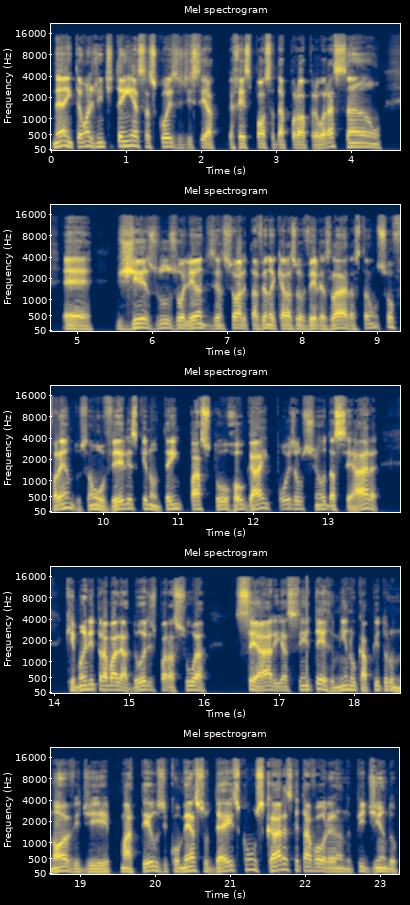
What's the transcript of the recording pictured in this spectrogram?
Né? Então a gente tem essas coisas de ser a resposta da própria oração, é, Jesus olhando, dizendo assim: olha, está vendo aquelas ovelhas lá? Elas estão sofrendo, são ovelhas que não têm pastor. Rogai, pois, ao Senhor da seara que mande trabalhadores para a sua seara. E assim termina o capítulo 9 de Mateus e começa o 10 com os caras que estavam orando, pedindo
